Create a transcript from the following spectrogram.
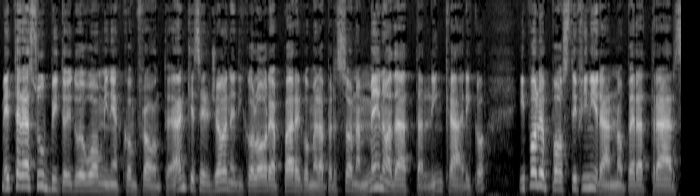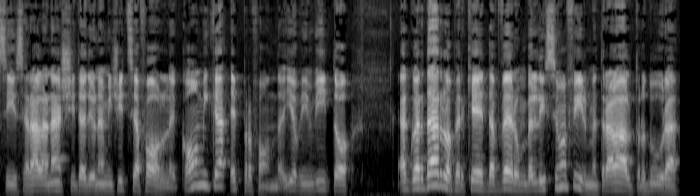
metterà subito i due uomini a confronto e anche se il giovane di colore appare come la persona meno adatta all'incarico, i poli opposti finiranno per attrarsi. Sarà la nascita di un'amicizia folle, comica e profonda. Io vi invito a guardarlo perché è davvero un bellissimo film. Tra l'altro dura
